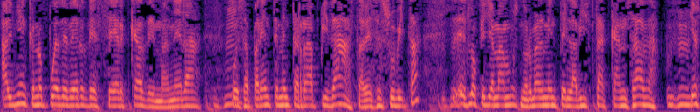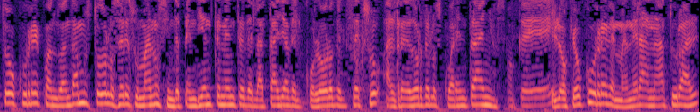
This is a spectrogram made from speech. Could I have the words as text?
alguien que no puede ver de cerca de manera, pues aparentemente rápida, hasta a veces súbita, es lo que llamamos normalmente la vista cansada. Y esto ocurre cuando andamos todos los seres humanos, independientemente de la talla, del color o del sexo, alrededor de los 40 años. Ok. Y lo que ocurre de manera natural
